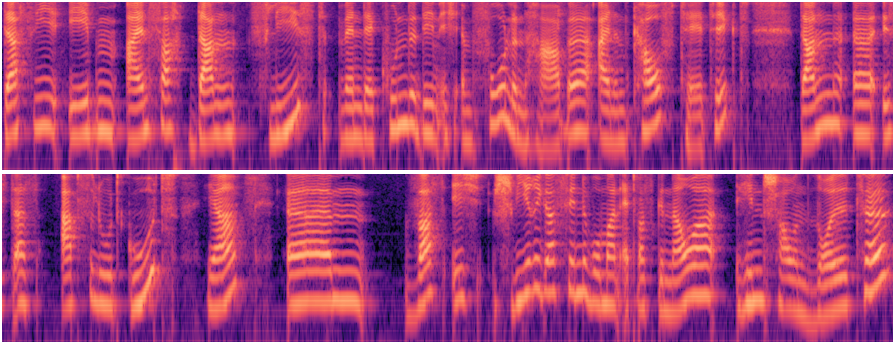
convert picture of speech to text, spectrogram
dass sie eben einfach dann fließt, wenn der Kunde, den ich empfohlen habe, einen Kauf tätigt, dann äh, ist das absolut gut. Ja, ähm, was ich schwieriger finde, wo man etwas genauer hinschauen sollte,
